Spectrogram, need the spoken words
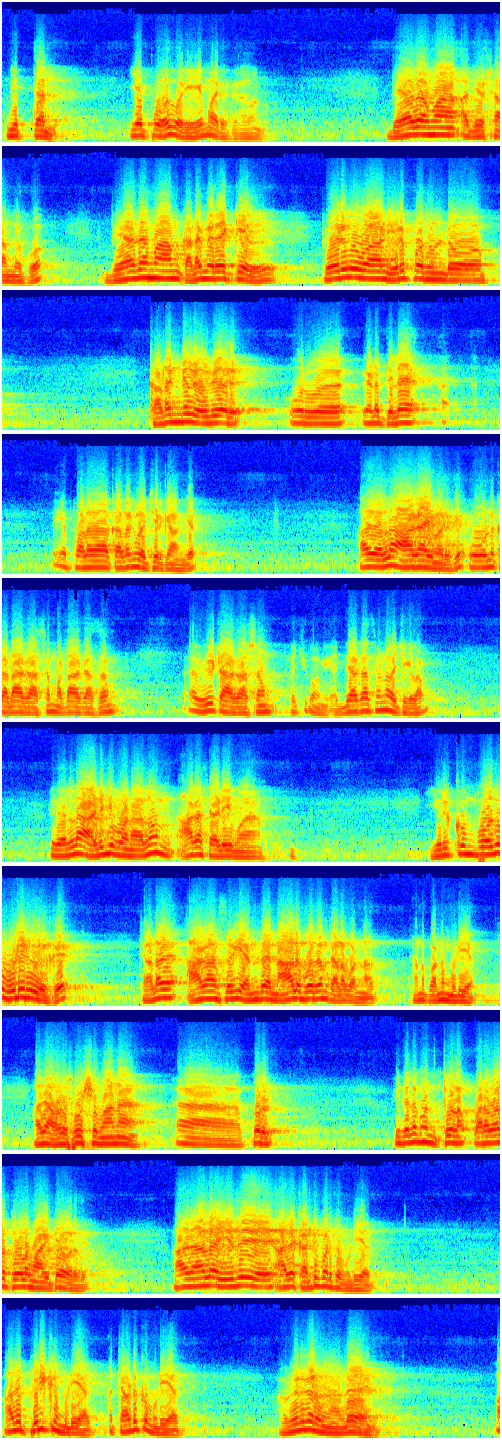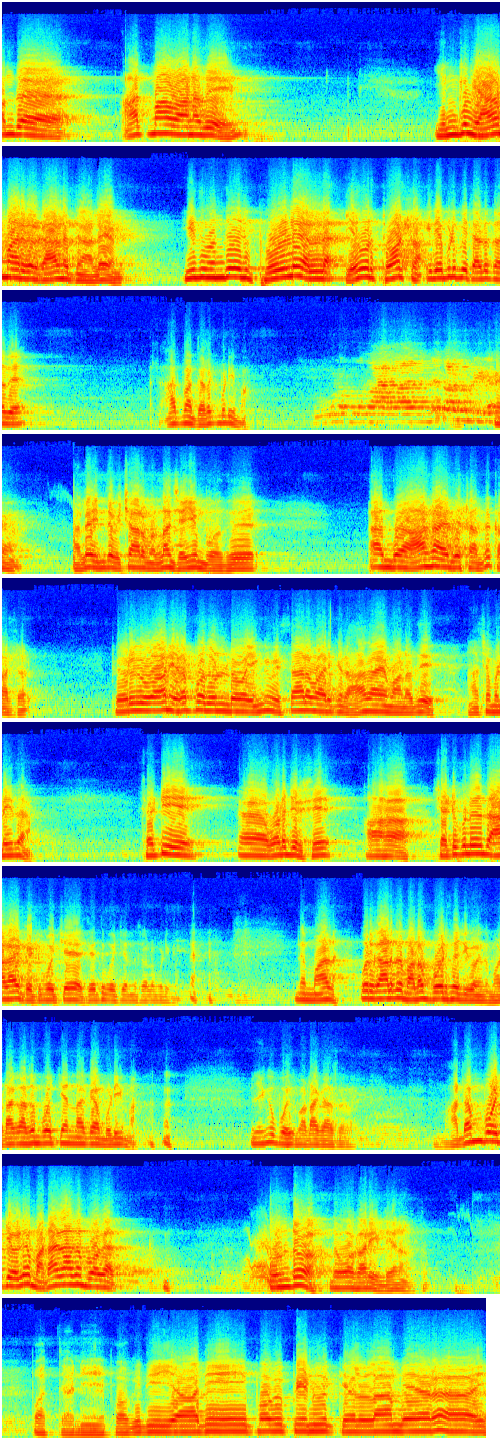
நித்தன் எப்போது ஒரே மாதிரி இருக்கிறவன். பேதமா அதிஷ்டாந்த இப்போ பேதமாம் கடமிறக்கில் பெருகுவான் இருப்பதுண்டோ? கடன்கள் வெவ்வேறு. ஒரு இடத்துல பல கடங்கள் வச்சுருக்காங்க. அதெல்லாம் ஆகாயம் இருக்குது ஒவ்வொன்று கடாகாசம் மட்டாகாசம் வீட்டு ஆகாசம் வச்சுக்கோங்க. எந்த ஆகாசம்னா வச்சுக்கலாம். இதெல்லாம் அழிஞ்சு போனாலும் ஆகாசம் அழியுமா? இருக்கும்போது ஒளிர்வு இருக்குது தடை ஆகாசத்துக்கு எந்த நாலு போதும் தடை பண்ணாது. தடை பண்ண முடியும் அது அவ்வளோ சூட்சமான பொருள். இதெல்லாம் கொஞ்சம் தூளம் வர வர தூளம் ஆகிட்டே வருது. அதனால் இது அதை கட்டுப்படுத்த முடியாது. அதை பிரிக்க முடியாது. அதை தடுக்க முடியாது. அப்படி இருக்கிறதுனால அந்த ஆத்மாவானது எங்கும் யாகமாக இருக்கிற காரணத்தினால இது வந்து இது பொருளே அல்ல. ஏதோ ஒரு தோற்றம். இது எப்படி போய் தடுக்காது? ஆத்மா தடுக்க முடியுமா? அதில் இந்த விசாரமெல்லாம் செய்யும்போது அந்த ஆகாய திஷ்டாந்த காட்டார் பெருகுவான் இறப்பதுண்டோ எங்கும் விஸ்தாரமாக இருக்கிற ஆகாயமானது நாசமடையுதான் சட்டி உடஞ்சிருச்சு. ஆஹா சட்டிக்குள்ளே இருந்து ஆகாயம் கெட்டு போச்சே செத்து போச்சேன்னு சொல்ல முடியுமா? இந்த மட ஒரு காலத்தில் மடம் போயிடுச்சு வச்சுக்கோங்க. இந்த மடாகாசம் போச்சேன்னாக்கா முடியுமா? எங்கே போய் மடாகாசம்? மடம் போச்சவளே மடாகாசம் போகாது. உண்டோ? இந்த ஓகாரம் இல்லையான்னு அர்த்தம். பத்தனி பகுதியாதி பகுப்பினுக்கெல்லாம் வேறாய்.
